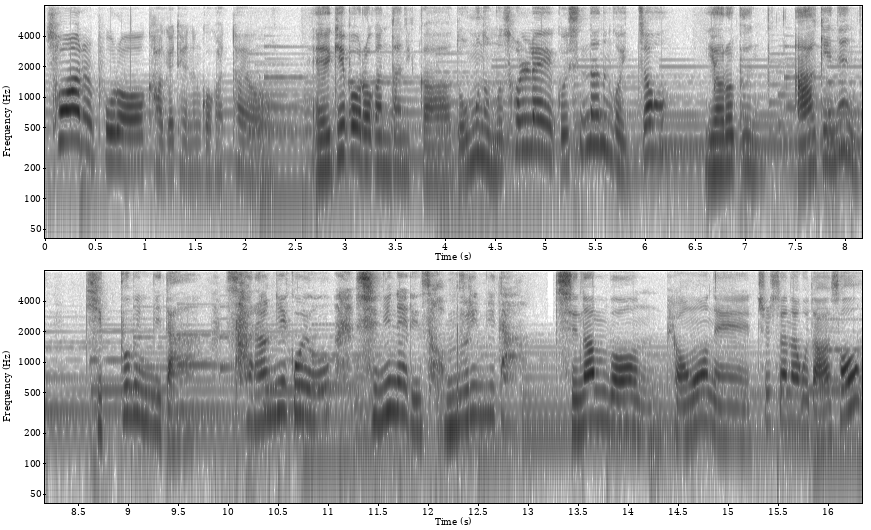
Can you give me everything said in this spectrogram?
서아를 보러 가게 되는 것 같아요. 애기 보러 간다니까 너무너무 설레이고 신나는 거 있죠? 여러분, 아기는 기쁨입니다. 사랑이고요. 신이 내린 선물입니다. 지난번 병원에 출산하고 나서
